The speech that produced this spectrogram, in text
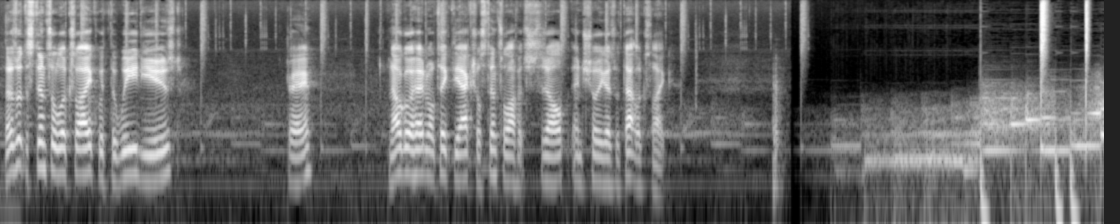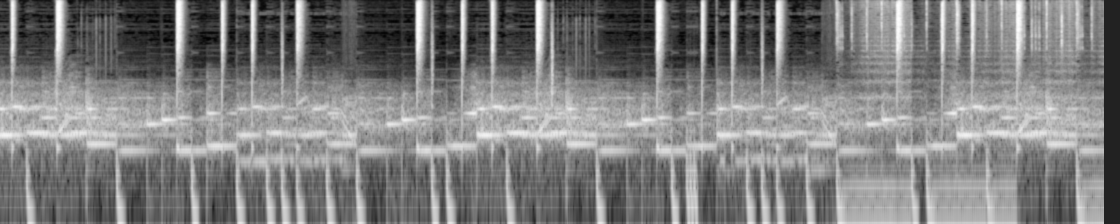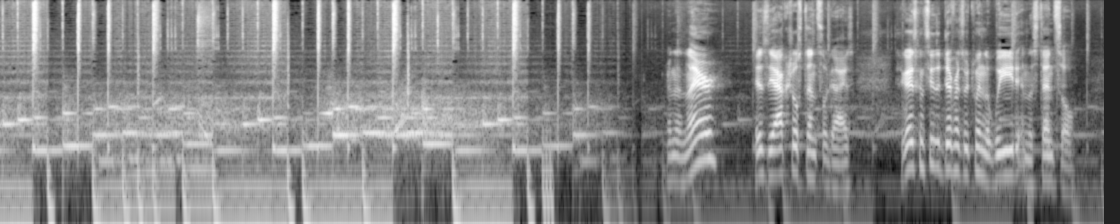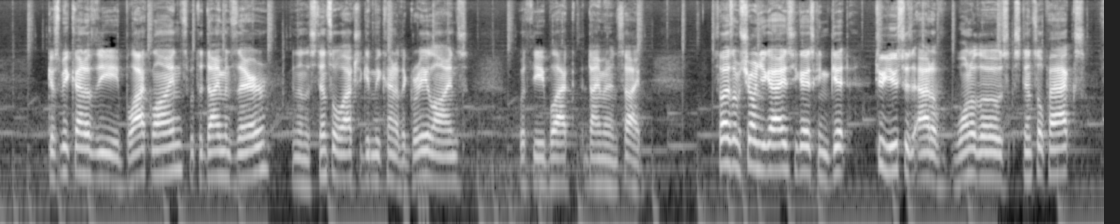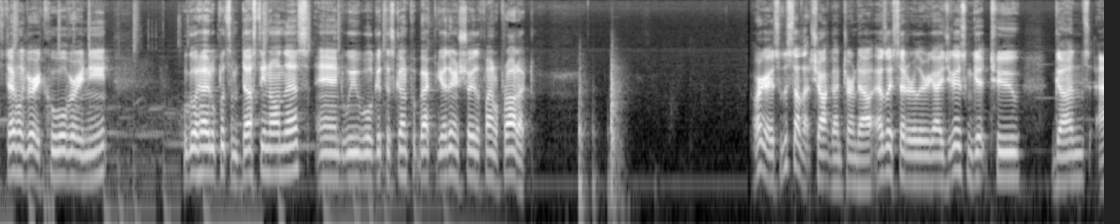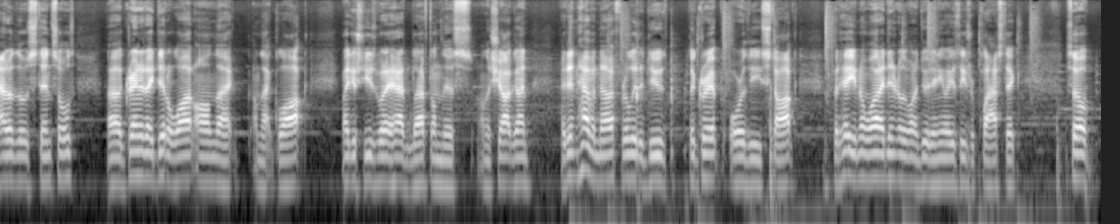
That's what the stencil looks like with the weed used. Okay. Now we'll go ahead and we'll take the actual stencil off itself and show you guys what that looks like. Is the actual stencil, guys. So you guys can see the difference between the weed and the stencil. Gives me kind of the black lines with the diamonds there, and then the stencil will actually give me kind of the gray lines with the black diamond inside. So as I'm showing you guys, you guys can get two uses out of one of those stencil packs. It's definitely very cool, very neat. We'll go ahead, we'll put some dusting on this, and we will get this gun put back together and show you the final product. Alright guys, so this is how that shotgun turned out. As I said earlier guys, you guys can get two guns out of those stencils. Uh, granted, I did a lot on that on that Glock. I just used what I had left on this on the shotgun. I didn't have enough really to do the grip or the stock. But hey, you know what? I didn't really want to do it anyways. These are plastic. So,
